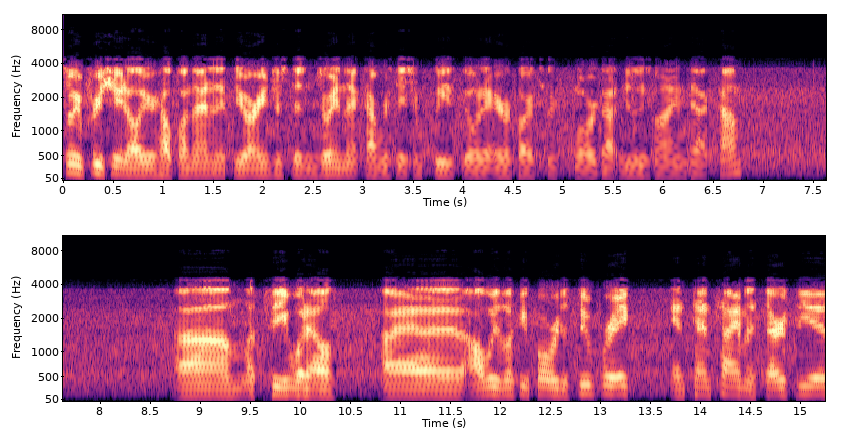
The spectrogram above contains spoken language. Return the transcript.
So we appreciate all your help on that, and if you are interested in joining that conversation, please go to ericlarsenexplorer.newsvine.com. Um, let's see what else. Uh, always looking forward to Super 8 and 10 time as Darcy.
